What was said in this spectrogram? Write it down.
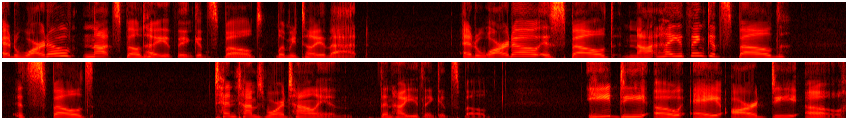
Eduardo, not spelled how you think it's spelled. Let me tell you that. Eduardo is spelled not how you think it's spelled. It's spelled 10 times more Italian than how you think it's spelled. E D O A R D O.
